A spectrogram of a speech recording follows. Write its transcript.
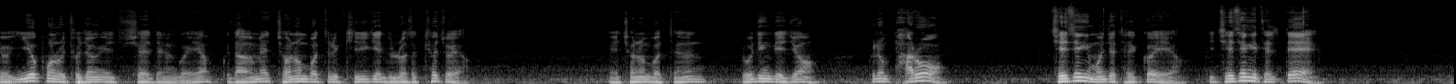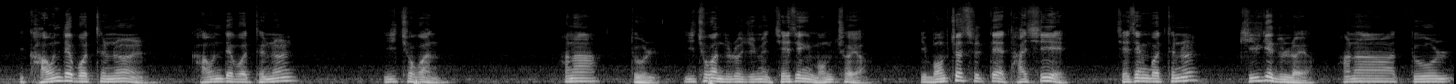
이 이어폰으로 조정해 주셔야 되는 거예요. 그 다음에 전원 버튼을 길게 눌러서 켜줘요. 예, 전원 버튼 로딩 되죠. 그럼 바로 재생이 먼저 될 거예요. 이 재생이 될 때 가운데 버튼을 가운데 버튼을 2초간 하나 둘 2초간 눌러주면 재생이 멈춰요. 이 멈췄을 때 다시 재생 버튼을 길게 눌러요. 하나 둘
